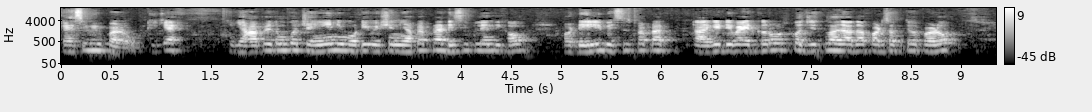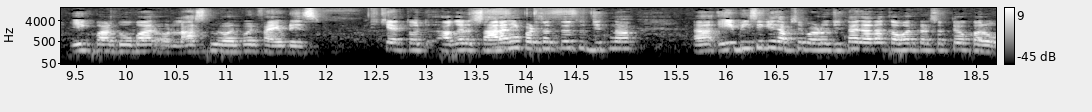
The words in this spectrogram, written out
कैसे भी पढ़ो, ठीक है? यहाँ पे तुमको चाहिए नहीं मोटिवेशन यहाँ पे अपना डिसिप्लिन दिखाओ और डेली बेसिस पर अपना टारगेट डिवाइड करो, उसको जितना ज़्यादा पढ़ सकते हो पढ़ो। एक बार दो बार और लास्ट में वन पॉइंट फाइव डेज़ ठीक है? तो अगर सारा नहीं पढ़ सकते तो जितना ए बी सी के हिसाब से पढ़ो जितना ज़्यादा कवर कर सकते हो करो।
